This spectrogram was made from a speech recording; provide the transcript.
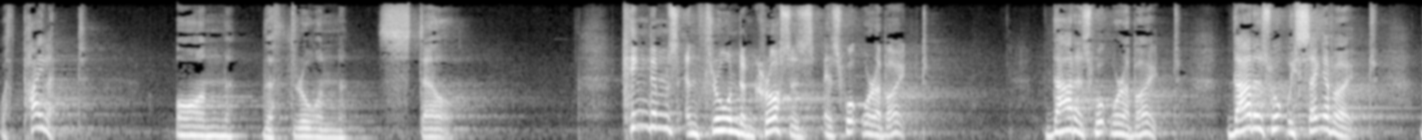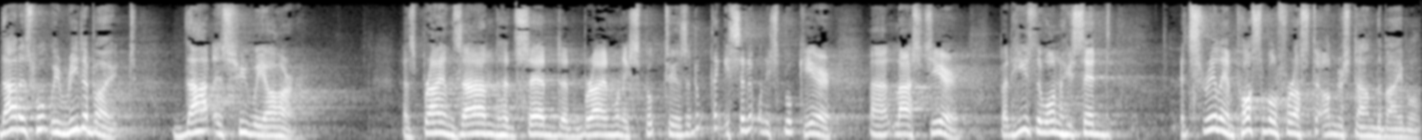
with Pilate on the throne still. Kingdoms enthroned on crosses is what we're about. That is what we're about. That is what we sing about. That is what we read about. That is who we are. As Brian Zahnd had said, and Brian, when he spoke to us, I don't think he said it when he spoke here uh, last year, but he's the one who said, It's really impossible for us to understand the Bible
